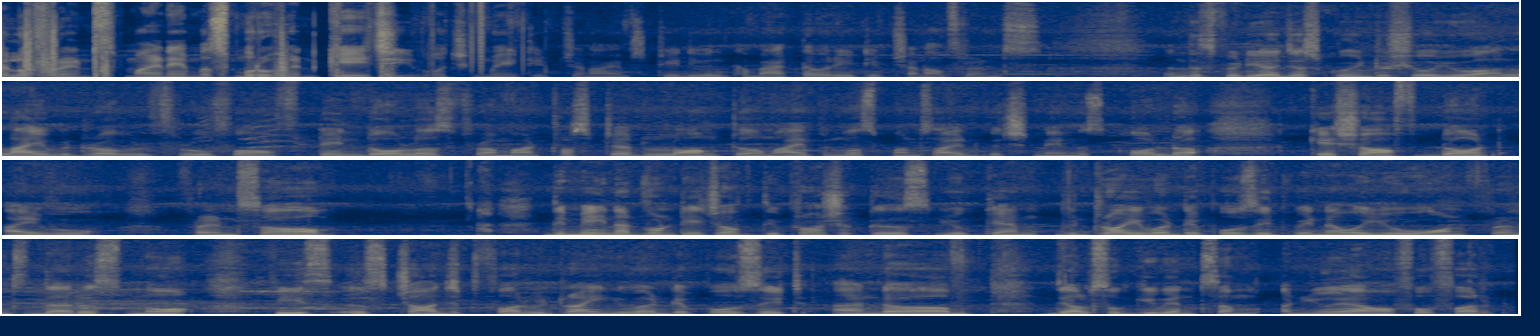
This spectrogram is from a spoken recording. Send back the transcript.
Hello friends, my name is Muruhan KG. Watching my YouTube channel, I am Steady. Welcome back to our YouTube channel, friends. In this video, I'm just going to show you a live withdrawal proof of $10 from a trusted long-term hype investment site, which name is called uh, Kassoft.io. Friends, uh, the main advantage of the project is you can withdraw your deposit whenever you want friends. There is no fees is charged for withdrawing your deposit. And um, they also given some new offer for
